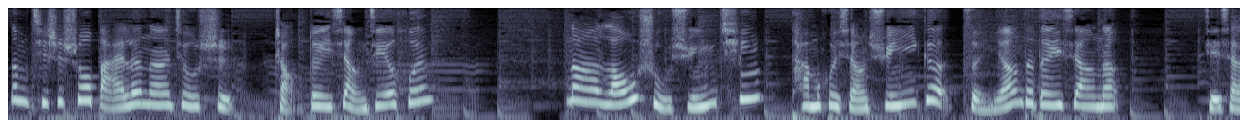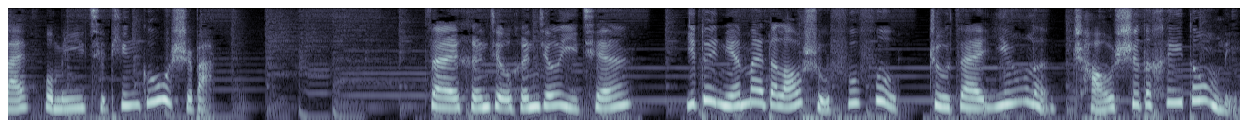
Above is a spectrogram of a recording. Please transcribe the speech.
那么其实说白了呢，就是找对象结婚。那老鼠寻亲，他们会想寻一个怎样的对象呢？接下来我们一起听故事吧。在很久很久以前，一对年迈的老鼠夫妇住在阴冷潮湿的黑洞里。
